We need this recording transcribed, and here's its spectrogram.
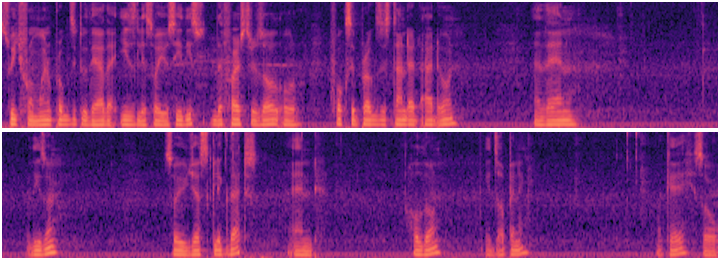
switch from one proxy to the other easily. So you see this the first result or foxy proxy standard add-on. And then this one. So you just click that and hold on. It's opening. Okay so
